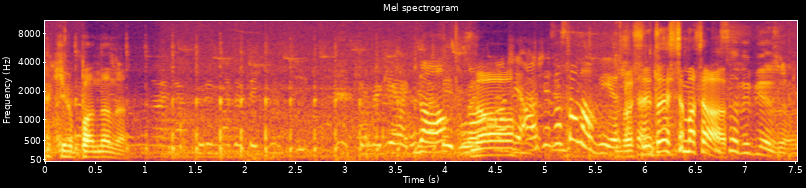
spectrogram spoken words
Jakiego banana. Na, na którym ma do tej górki. Tomek jechać No, na tej no. No. On, się, on się zastanowi jeszcze. Właśnie to jeszcze ma czas. Co wybierze?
